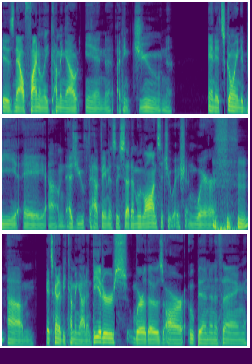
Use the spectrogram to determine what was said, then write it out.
is now finally coming out in I think June. And it's going to be a, um, as you have famously said, a Mulan situation where um, it's going to be coming out in theaters where those are open and a thing,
